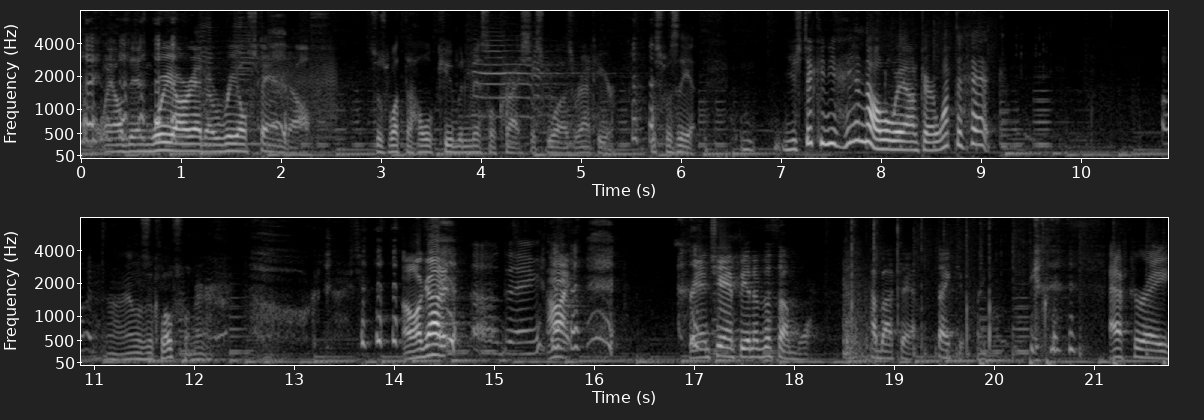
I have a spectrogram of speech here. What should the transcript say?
mine. Well, then we are at a real standoff. This was what the whole Cuban Missile Crisis was right here. This was it. You're sticking your hand all the way out there. What the heck? Oh, Oh, that was a close one there. Oh, I got it. oh dang. All right. Grand champion of the thumb war. How about that? Thank you. Thank you. After a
